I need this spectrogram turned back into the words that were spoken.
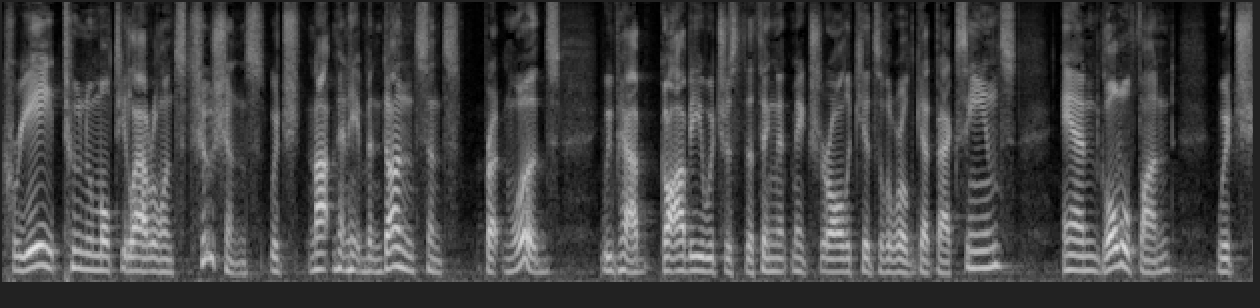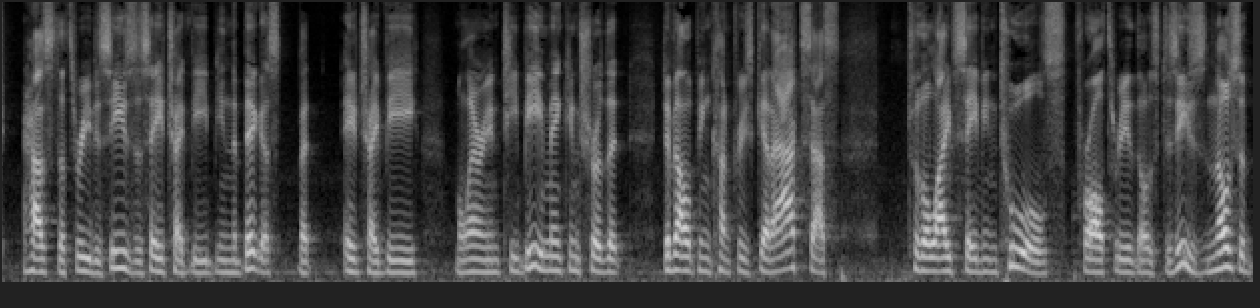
create two new multilateral institutions, which not many have been done since Bretton Woods. We've had Gavi, which is the thing that makes sure all the kids of the world get vaccines, and Global Fund, which has the three diseases, HIV being the biggest, but HIV, malaria, and TB, making sure that developing countries get access to the life saving tools for all three of those diseases. And those have,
